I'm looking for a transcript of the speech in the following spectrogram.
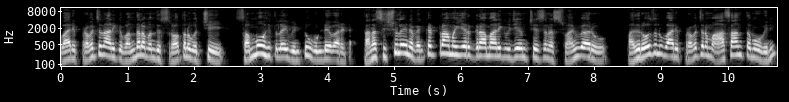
వారి ప్రవచనానికి వందల మంది శ్రోతలు వచ్చి సమ్మోహితులై వింటూ ఉండేవారట. తన శిష్యులైన వెంకట్రామయ్యర్ గ్రామానికి విజయం చేసిన స్వామివారు పది రోజులు వారి ప్రవచనం ఆశాంతము విని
